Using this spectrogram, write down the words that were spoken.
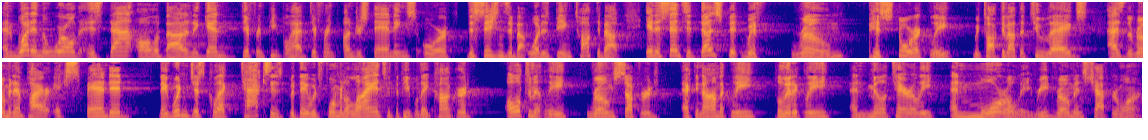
And what in the world is that all about? And again, different people have different understandings or decisions about what is being talked about. In a sense, it does fit with Rome historically. We talked about the two legs as the Roman Empire expanded. They wouldn't just collect taxes, but they would form an alliance with the people they conquered. Ultimately, Rome suffered economically, politically, and militarily and morally. Read Romans chapter 1.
